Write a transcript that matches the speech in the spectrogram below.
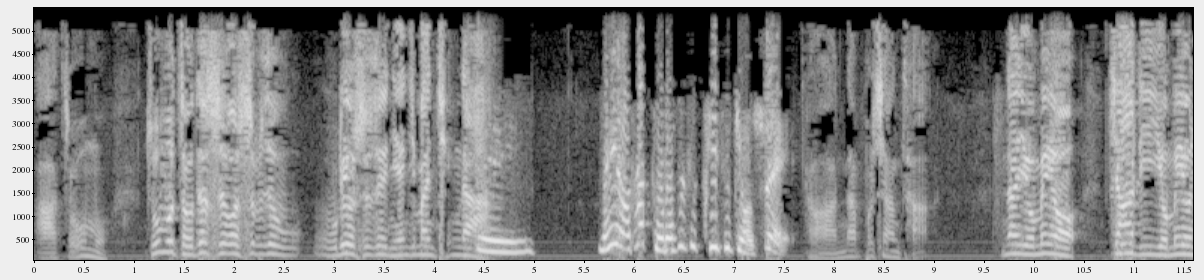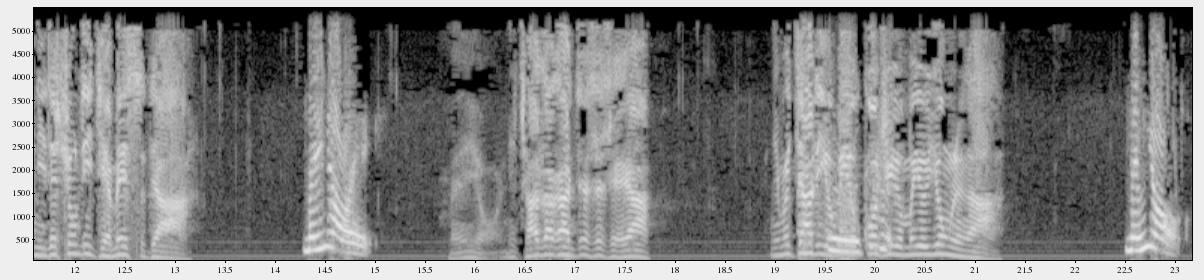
啊，祖母，祖母走的时候是不是五五六十岁，年纪蛮轻的？对，没有，她走的是是七十九岁。啊，那不像他。那有没有家里有没有你的兄弟姐妹死掉啊？没有哎，没有，你查查看这是谁呀、你们家里有没有过去有没有佣人啊？没有。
